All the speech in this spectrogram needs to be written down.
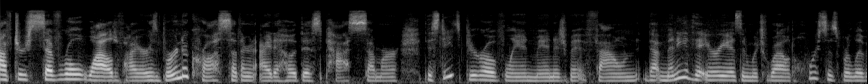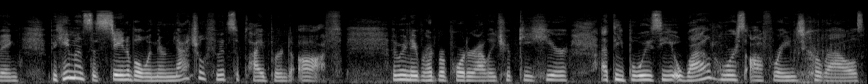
After several wildfires burned across southern Idaho this past summer, the state's Bureau of Land Management found that many of the areas in which wild horses were living became unsustainable when their natural food supply burned off. I'm your neighborhood reporter, Ali Tripke, here at the Boise Wild Horse Off Range Corrals,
